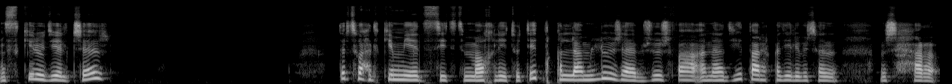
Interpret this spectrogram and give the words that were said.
نص كيلو ديال الدجاج درت واحد الكمية د الزيت تما وخليته تيتقلى من لوجه بجوج فانا هذه الطريقة ديالي باش نشحر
